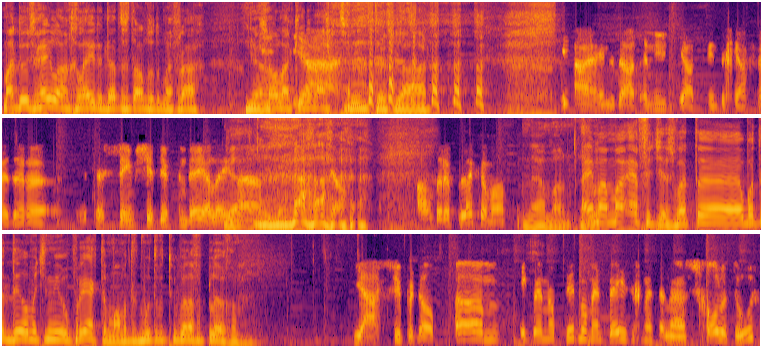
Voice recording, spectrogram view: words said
Maar dus heel lang geleden, dat is het antwoord op mijn vraag. Ja. Zo lang kennen Ja. wij. 20 jaar. Ja, inderdaad. En nu, ja, 20 jaar verder, eh, same shit, different day. Alleen Ja. eh, ja, andere plekken, man. Ja, man. Hey, maar, maar eventjes, wat eh wordt er deel met je nieuwe projecten, man? Want dat moeten we natuurlijk wel even pluggen. Ja, super dope. Ehm, ik ben op dit moment bezig met een eh, scholentour.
